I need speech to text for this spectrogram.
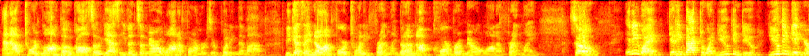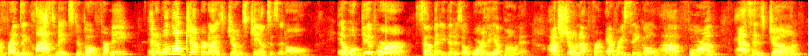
and out toward Lompoc also. Yes, even some marijuana farmers are putting them up because they know I'm 420 friendly, but I'm not corporate marijuana friendly. So, anyway, getting back to what you can do, you can get your friends and classmates to vote for me, and it will not jeopardize Joan's chances at all. It will give her somebody that is a worthy opponent. I've shown up for every single uh, forum, as has Joan.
